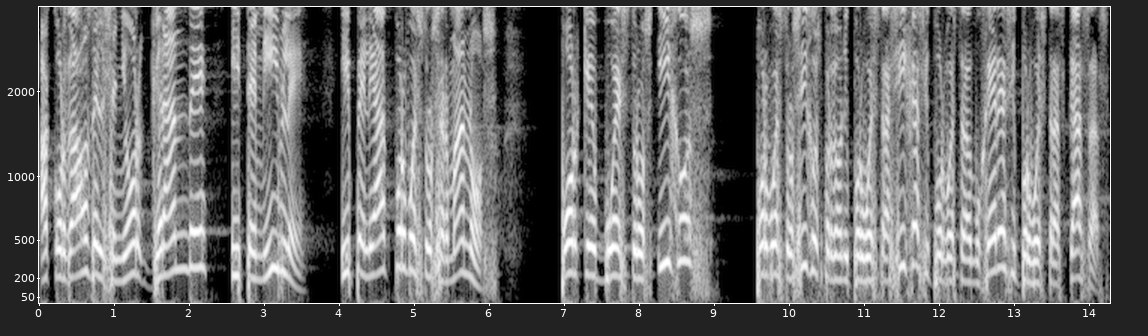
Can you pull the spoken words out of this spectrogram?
Acordaos del Señor grande y temible y pelead por vuestros hermanos, porque vuestros hijos, por vuestros hijos, perdón, y por vuestras hijas y por vuestras mujeres y por vuestras casas.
